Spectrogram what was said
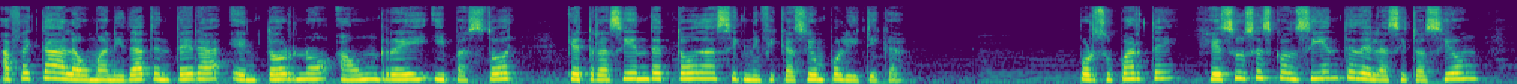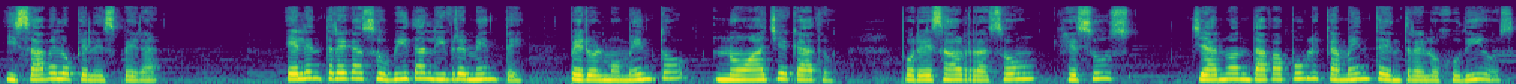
afecta a la humanidad entera en torno a un rey y pastor que trasciende toda significación política. Por su parte, Jesús es consciente de la situación y sabe lo que le espera. Él entrega su vida libremente, pero el momento no ha llegado. Por esa razón Jesús ya no andaba públicamente entre los judíos,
